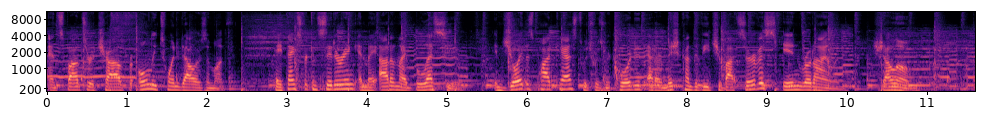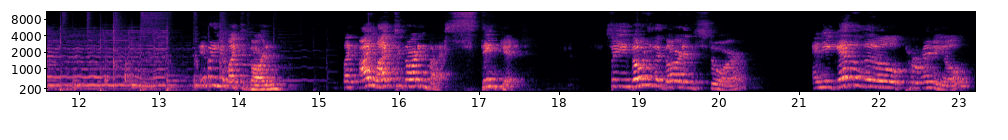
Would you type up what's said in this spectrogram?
and sponsor a child for only $20 a month. Hey, thanks for considering, and may Adonai bless you. Enjoy this podcast, which was recorded at our Mishkan David Shabbat service in Rhode Island. Shalom. Anybody here like to garden? Like, I like to garden, but I stink it. So you go to the garden store and you get a little perennial,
